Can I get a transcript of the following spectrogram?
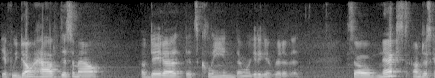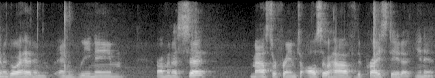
if we don't have this amount of data that's clean, then we're going to get rid of it. So next, I'm just going to go ahead and, and rename, I'm going to set master frame to also have the price data in it.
